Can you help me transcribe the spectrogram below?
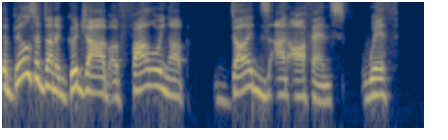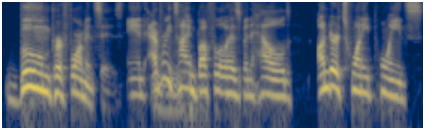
the Bills have done a good job of following up duds on offense with boom performances. And every mm-hmm. time Buffalo has been held under 20 points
